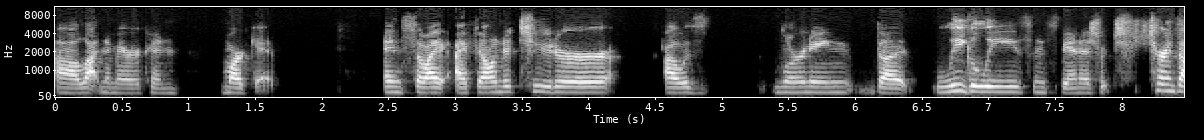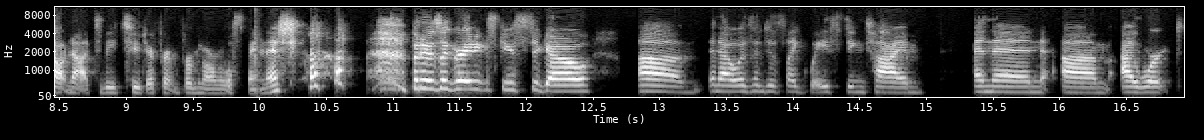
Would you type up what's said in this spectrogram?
uh, Latin American market." And so I, I found a tutor. I was learning the legalese in Spanish, which turns out not to be too different from normal Spanish, but it was a great excuse to go um, and I wasn't just like wasting time. And then um, I worked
